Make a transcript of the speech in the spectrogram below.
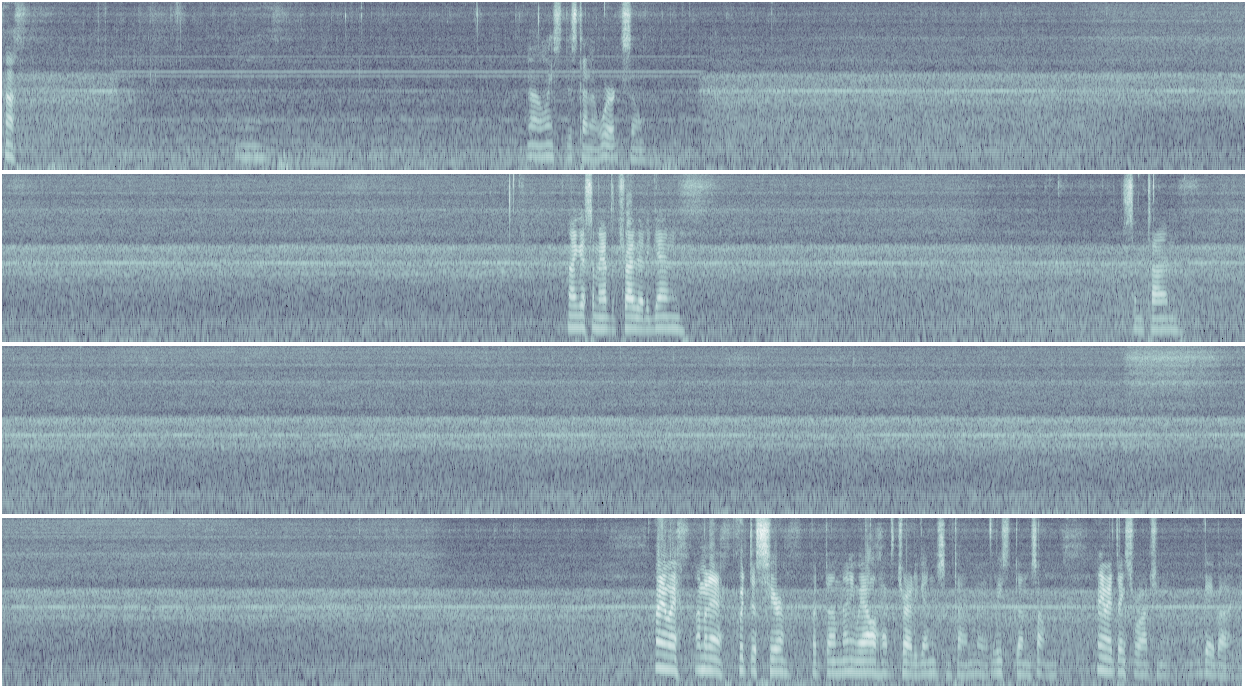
Huh. Mm. No, at least this time it worked, so... I guess I'm gonna have to try that again. Sometime. Anyway, I'm gonna quit this here. But um, anyway, I'll have to try it again sometime. At least done something. Anyway, thanks for watching. Okay, bye.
